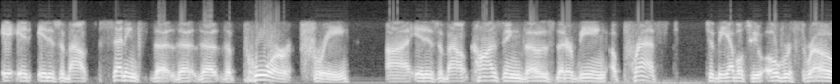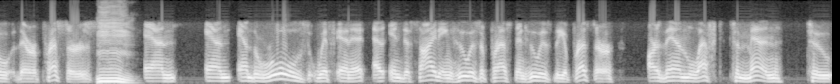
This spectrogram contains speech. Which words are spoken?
It, it, it is about setting the, the, the, the poor free. Uh, it is about causing those that are being oppressed to be able to overthrow their oppressors mm. and and and the rules within it uh, in deciding who is oppressed and who is the oppressor are then left to men to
